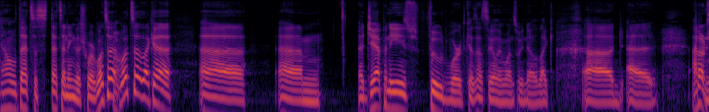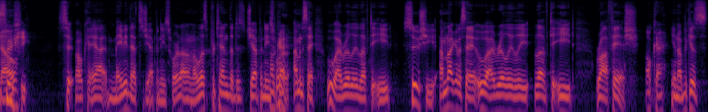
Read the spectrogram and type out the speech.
No, that's a that's an English word. What's a what's a like a uh, um, a Japanese food word? Because that's the only ones we know. Like, uh, uh, I don't know. Sushi. Okay, I, maybe that's a Japanese word. I don't know. Let's pretend that it's a Japanese Okay. word. I'm going to say, ooh, I really love to eat sushi. I'm not going to say, ooh, I really le- love to eat raw fish. Okay. You know, because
